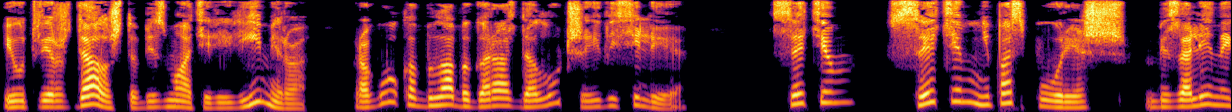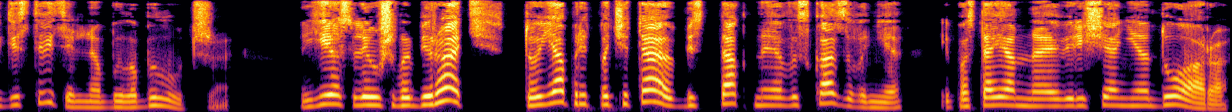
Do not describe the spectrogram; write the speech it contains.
и утверждал, что без матери Римера прогулка была бы гораздо лучше и веселее. С этим, с этим не поспоришь. Без Алины действительно было бы лучше. Если уж выбирать, то я предпочитаю бестактное высказывание и постоянное верещание Дуара,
